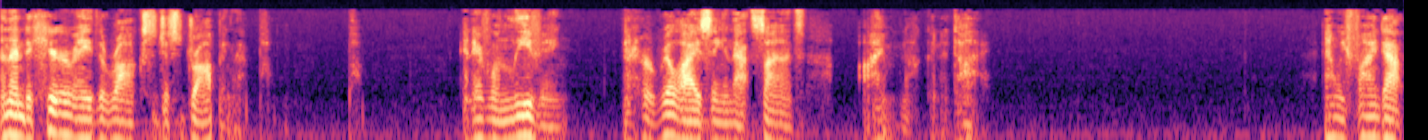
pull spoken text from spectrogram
and then to hear the rocks just dropping, that pop, pop, and everyone leaving, and her realizing in that silence, I'm not going to die. And we find out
